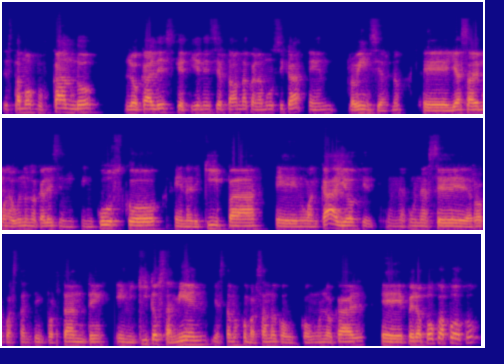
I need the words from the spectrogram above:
estamos buscando locales que tienen cierta onda con la música en provincias, ¿no? Eh, ya sabemos algunos locales en, Cusco, en Arequipa, en Huancayo, que es una, sede de rock bastante importante, en Iquitos también, ya estamos conversando con, un local, eh, pero poco a poco,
